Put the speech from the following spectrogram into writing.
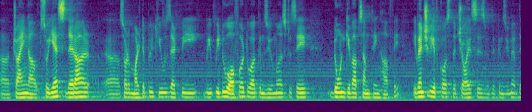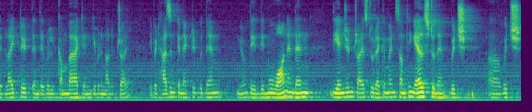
uh, trying out. So yes, there are uh, sort of multiple cues that we, we, we do offer to our consumers to say, don't give up something halfway. Eventually, of course, the choice is with the consumer. If they've liked it, then they will come back and give it another try. If it hasn't connected with them, you know, they, they move on and then the engine tries to recommend something else to them, which, uh, which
